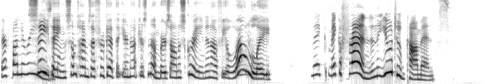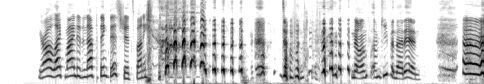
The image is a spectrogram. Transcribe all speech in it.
They're fun to read. Say things. Sometimes I forget that you're not just numbers on a screen and I feel lonely. Make make a friend in the YouTube comments. You're all like-minded enough to think this shit's funny. Don't put. No, I'm, I'm keeping that in. Uh,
